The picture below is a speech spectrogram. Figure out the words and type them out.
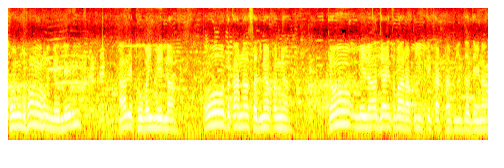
ਤੁਹਾਨੂੰ ਦਿਖਾਉਣੇ ਹੁਣ ਮੇਲੇ ਦੀ। ਆਹ ਦੇਖੋ ਬਾਈ ਮੇਲਾ। ਉਹ ਦੁਕਾਨਾਂ ਸਜੀਆਂ ਪਈਆਂ। ਕਿਉਂ? ਮੇਲਾ ਅੱਜ ਐਤਵਾਰ ਆ, ਪੀਰ ਤੇ ਕਾਠਾ ਪੀਰ ਦਾ ਦੇਣਾ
